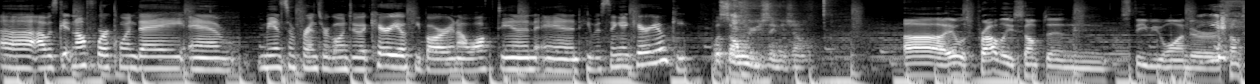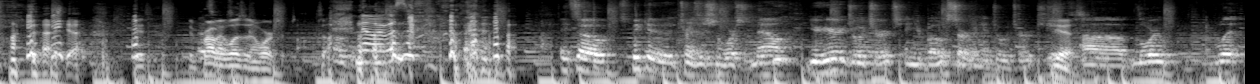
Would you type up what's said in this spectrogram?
I was getting off work one day, and me and some friends were going to a karaoke bar, and I walked in, and he was singing karaoke. What song were you singing, Sean? Uh, it was probably something Stevie Wonder or something like that. Yeah, it, it probably awesome. wasn't a worship song. So. No, it was. And so, speaking of the transitional worship, now you're here at Joy Church, and you're both serving at Joy Church. Yes. Uh, Lori, what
